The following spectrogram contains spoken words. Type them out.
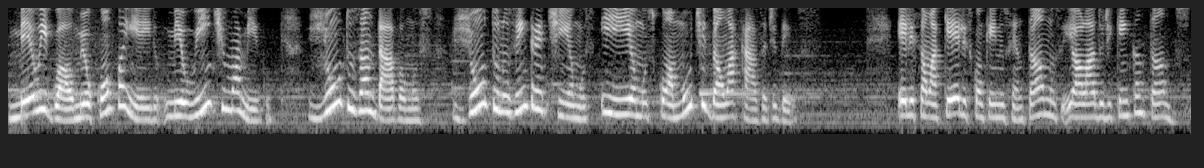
meu igual, meu companheiro, meu íntimo amigo. Juntos andávamos, juntos nos entretínhamos e íamos com a multidão à casa de Deus. Eles são aqueles com quem nos sentamos e ao lado de quem cantamos.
